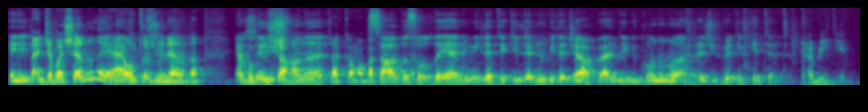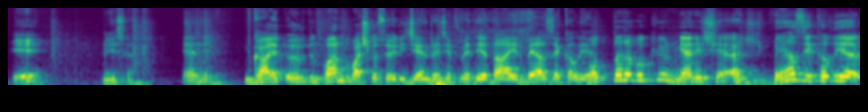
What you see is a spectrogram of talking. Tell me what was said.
E, Bence başarılı da ya. Belki 30 başarılı. milyon adam. ya bugün Şahan'ı sağda solda yani milletvekillerinin bile cevap verdiği bir konuma Recep İvedik getirdi. Tabii ki. İyi. Neyse. Yani Gayet övdün. Var mı başka söyleyeceğin Recep İvedik'e dair beyaz yakalıya? notlara bakıyorum. Yani şey beyaz yakalıya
